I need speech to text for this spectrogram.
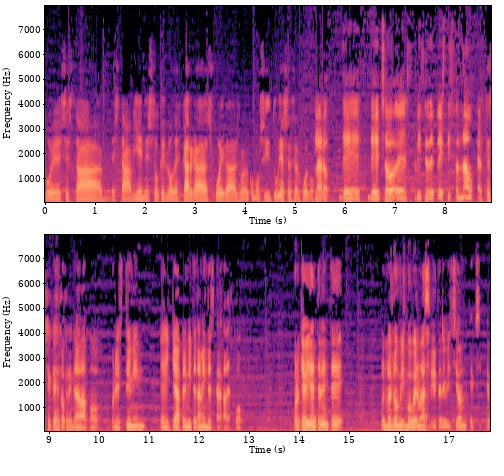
pues está, está bien eso, que lo descargas, juegas, como si tuvieses el juego. Claro, de, de hecho, el servicio de PlayStation Now, que, este sí que, es, streaming. por, por streaming, eh, ya permite también descarga de juego. Porque evidentemente pues no es lo mismo ver una serie de televisión que exige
